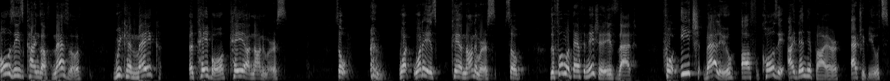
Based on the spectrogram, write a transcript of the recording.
all these kinds of methods, we can make a table k anonymous. So what, what is k anonymous? So the formal definition is that for each value of quasi-identifier attributes,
